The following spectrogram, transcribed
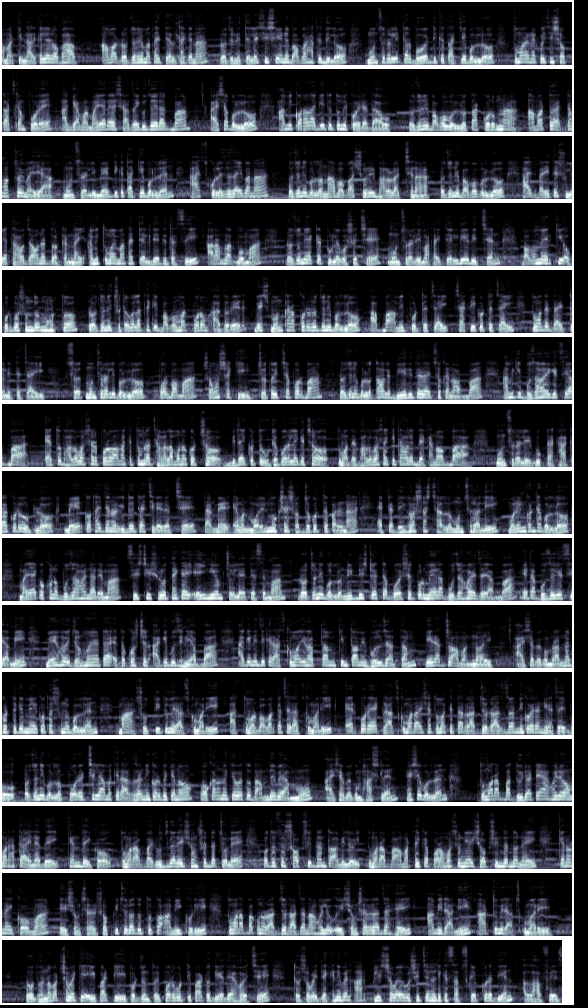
আমার কি নারকেলের অভাব? আমার রজনীর মাথায় তেল থাকে না। রজনী তেলের শিশি এনে বাবার হাতে দিল। মনসুর আলী তার বউয়ের দিকে তাকিয়ে বলল, তোমার এনে কইছি সব কাজ কাম পরে, আগে আমার মাইয়ারে সাজাই গুজাই রাখবা? আয়সা বলল, আমি করার আগেই তো তুমি কইরা দাও। রজনীর বাবা বলল, তা করুম না, আমার তো একটা মাত্রই মাইয়া। মনসুর আলী মেয়ের দিকে তাকিয়ে বললেন, আজ কলেজে যাইবা না? রজনী বলল, না বাবা, শরীর ভালো লাগছে না। রজনীর বাবা বলল, আজ বাড়িতে শুয়ে থাও, যাওয়ানোর দরকার নাই, আমি তোমার মাথায় তেল দিয়ে দিতেছি, আরাম লাগবো মা। রজনী একটা টুলে বসেছে, মনসুর আলী মাথায় তেল দিয়ে দিচ্ছেন। বাবা মেয়ের কি অপূর্ব সুন্দর মুহূর্ত রজনী ছোটবেলা থেকে বাবা মার পরম আদরের। বেশ মন খারাপ করে রজনী বলল, আব্বা, আমি পড়তে চাই, চাকরি করতে চাই, তোমাদের দায়িত্ব নিতে চাই। সৈয়দ মনসুর আলী বলল, পড়বা মা, সমস্যা কি? যত ইচ্ছা পড়বা। রজনী বলল, তাহলে বিয়ে দিতে চাইছো কেন, আব্বা? আমি কি বোঝা হয়ে গেছি, আব্বা? এত ভালোবাসার পরও আমাকে তোমরা ঝামেলা মনে করছ? বিদায় করতে উঠে পড়ে লেগেছ? তোমাদের ভালোবাসা কি তাহলে দেখানো আব্বা মনসুর আলীর বুকটা খা খা করে উঠল। মেয়ের কথায় যেন হৃদয়টা ছিঁড়ে যাচ্ছে, তার মেয়ের এমন মলিন মুখ সে সহ্য করতে পারে না। একটা দীর্ঘশ্বাস ছাড়লো মনসুর আলী। মলিন কণ্ঠে বলল, মায়া কখনো বোঝা হয় না রে মা। সৃষ্টি শুরু থেকে এই নিয়ম চলে আইতেছে মা। রজনী বলল, নির্দিষ্ট একটা বয়সের পর মেয়েরা বোঝা হয়ে যায় আব্বা। এটা বুঝে গেছি আমি। মেয়ে হয়ে জন্ম নেওয়াটা এত কষ্টের আগে বুঝিনি আব্বা। আগে নিজেকে রাজকুমারী ভাবতাম, কিন্তু আমি ভুল জানতাম। এই রাজ্য আমার নয়। আয়সা বেগম রান্নাঘর থেকে মেয়ের কথা শুনে বললেন, মা সত্যি তুমি রাজকুমারী, আজ তোমার বাবার কাছে রাজকুমারী। এরপর এক রাজকুমার আয়সা তোমাকে তার রাজ্য রাজরানী কইরা নিয়ে যাইবো। রজনী বলল, পরের ছেলে আমাকে রাজরানী করবে কেন? ও কারণে কেউ এত দাম দেবে, আম্মু? আয়সা বেগম হাসলেন, হেসে বললেন তোমার আব্বা দুইটা টেয়া হইলেও আমার হাতে আয়না দেয়। কেন দেয় কও? তোমার আব্বাই রোজগার এই সংসারটা চলে, অথচ সব সিদ্ধান্ত আমি লই। তোমার আব্বা আমার থেকে পরামর্শ নিয়ে সব সিদ্ধান্ত নেই কেন নেই কও, মা? এই সংসারের সবকিছু রাজত্ব তো আমিই করি। তোমার আব্বা কোনো রাজ্য রাজা না হলেও এই সংসারের রাজা হেই। আমি রানী আর তুমি রাজকুমারী। তো ধন্যবাদ সবাইকে, এই পার্টটি এই পর্যন্তই। পরবর্তী পার্টও দিয়ে দেওয়া হয়েছে। তো সবাই দেখে নেবেন, আর প্লিজ সবাই অবশ্যই চ্যানেলটিকে সাবস্ক্রাইব করে দিন আল্লাহ হাফেজ।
